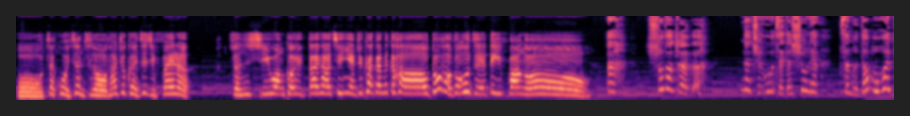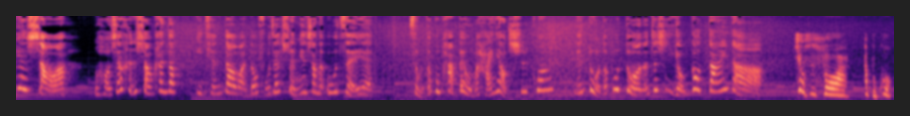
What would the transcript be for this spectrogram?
哦，再过一阵子哦，他就可以自己飞了。真希望可以带他亲眼去看看那个好多好多乌贼的地方哦。啊，说到这个，那群乌贼的数量怎么都不会变少啊？我好像很少看到一天到晚都浮在水面上的乌贼耶。怎么都不怕被我们海鸟吃光，连躲都不躲呢？真是有够呆的。就是说啊啊，不过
